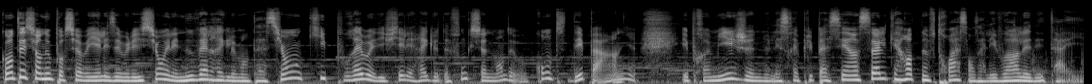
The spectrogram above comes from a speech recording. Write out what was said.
Comptez sur nous pour surveiller les évolutions et les nouvelles réglementations qui pourraient modifier les règles de fonctionnement de vos comptes d'épargne. Et promis, je ne laisserai plus passer un seul 49.3 sans aller voir le détail.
